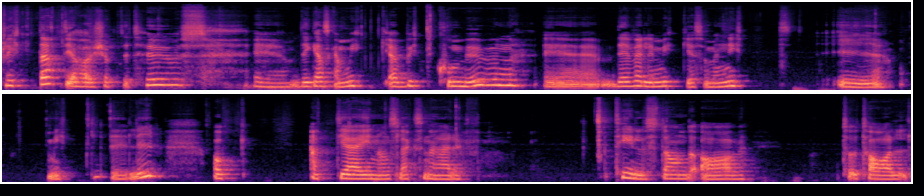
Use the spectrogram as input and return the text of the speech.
flyttat, jag har köpt ett hus, eh, det är ganska mycket, jag har bytt kommun, eh, det är väldigt mycket som är nytt i mitt eh, liv och att jag är i någon slags sån här tillstånd av total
